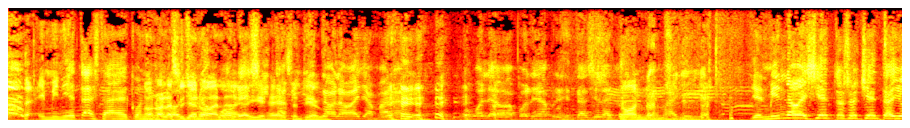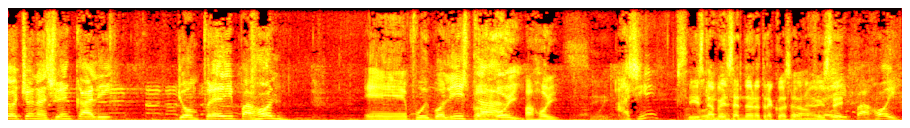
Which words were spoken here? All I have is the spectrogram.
eh, mi nieta está con No, no, el la suya no, a la hija de Santiago. la va a llamar a ¿Cómo le va a poner a presentarse la No, no, no. Y en 1988 nació en Cali John Freddy Pajol, eh, futbolista. Pajoy. ¿Ah, sí? Sí, está pensando en otra cosa, ¿no? Freddy. Pajoy,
